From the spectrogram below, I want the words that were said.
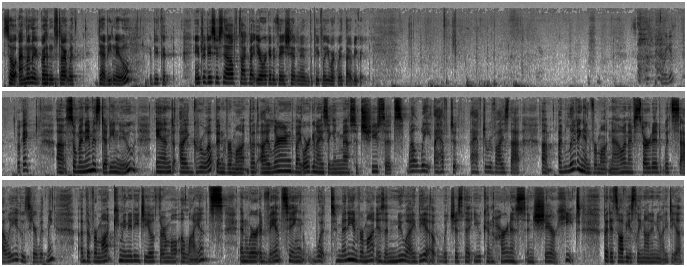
So I'm going to go ahead and start with Debbie New. If you could introduce yourself, talk about your organization and the people you work with, that would be great. Are we good? Okay. Uh, so my name is Debbie New, and I grew up in Vermont, but I learned my organizing in Massachusetts. Well, wait, I have to I have to revise that. Um, I'm living in Vermont now, and I've started with Sally, who's here with me, uh, the Vermont Community Geothermal Alliance, and we're advancing what to many in Vermont is a new idea, which is that you can harness and share heat, but it's obviously not a new idea.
